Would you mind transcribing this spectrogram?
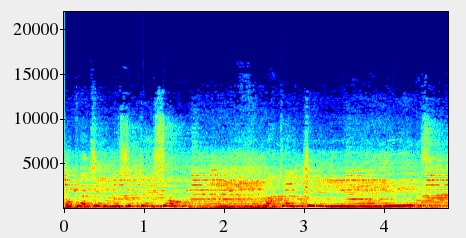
O platino do Showcase, Patrick Kings.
